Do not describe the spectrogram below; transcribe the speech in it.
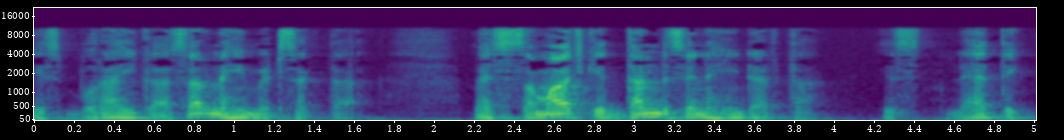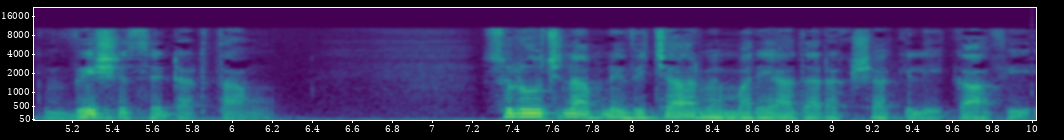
इस बुराई का असर नहीं मिट सकता। मैं समाज के दंड से नहीं डरता, इस नैतिक विष से डरता हूँ। सुलोचना अपने विचार में मर्यादा रक्षा के लिए काफ़ी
